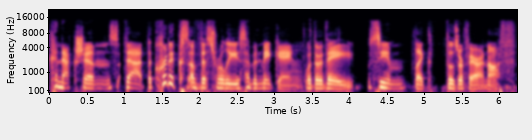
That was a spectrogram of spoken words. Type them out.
connections that the critics of this release have been making, whether they seem like those are fair enough.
